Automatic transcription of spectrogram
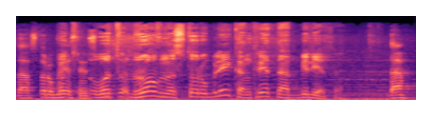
Да, да, 100 рублей Вот, вот ровно 100 рублей конкретно от билета. Да,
